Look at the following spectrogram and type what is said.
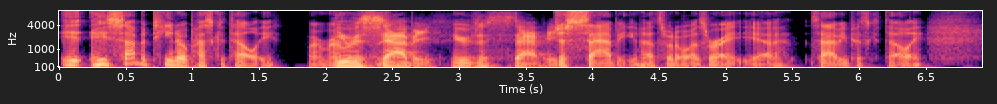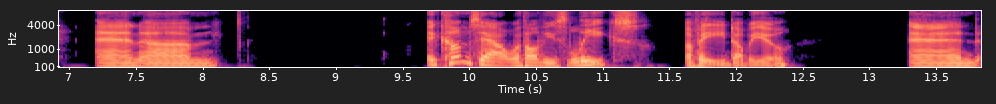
he, he's Sabatino Piscitelli. I remember He was. Sabby. He was just Sabby. Just Sabby. That's what it was, right? Yeah. Sabby Piscitelli. And um it comes out with all these leaks of AEW. And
